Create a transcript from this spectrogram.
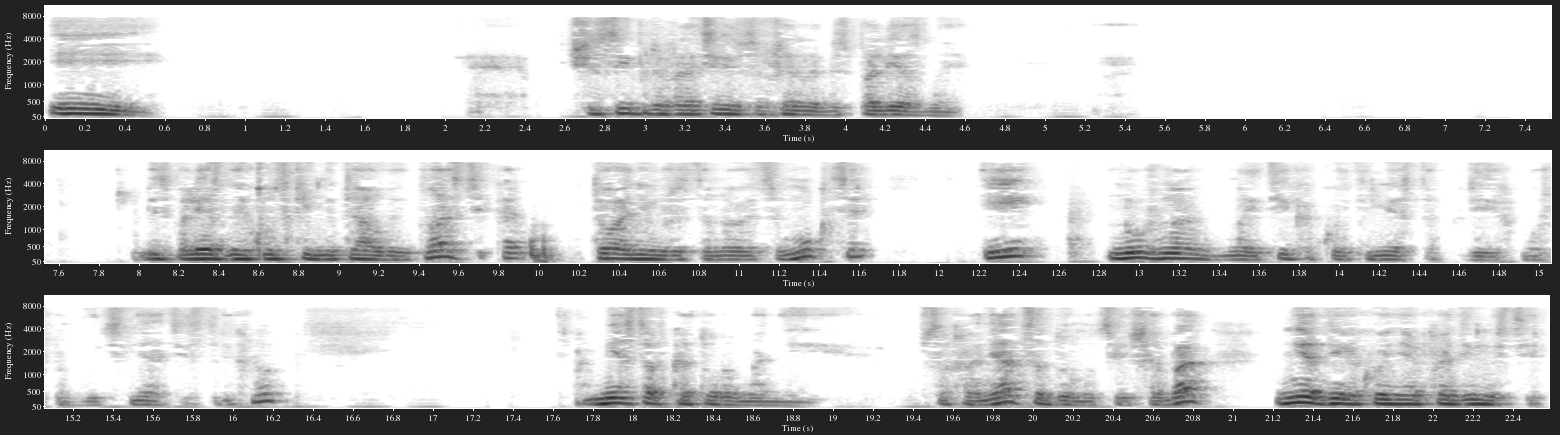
и часы превратились в совершенно бесполезные, бесполезные куски металла и пластика, то они уже становятся мукцы, и нужно найти какое-то место, где их можно будет снять и стряхнуть, место, в котором они сохранятся до Муцей Шаббат. Нет никакой необходимости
